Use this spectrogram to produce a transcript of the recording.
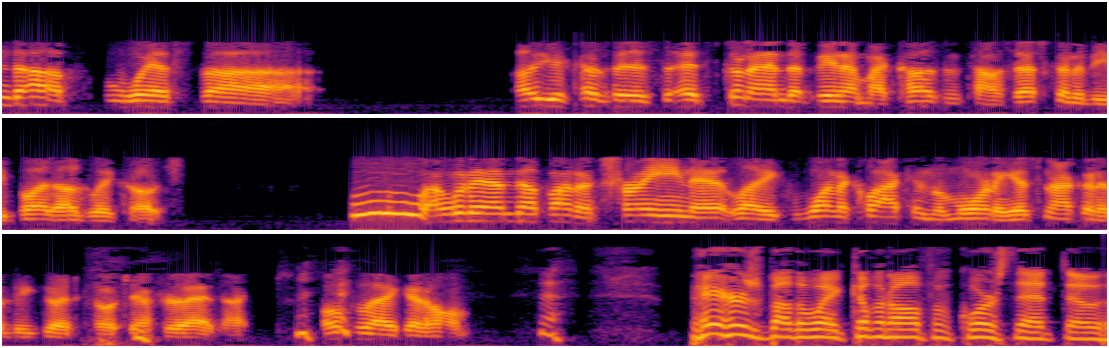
end up with. uh Oh, because it's it's going to end up being at my cousin's house. That's going to be Bud Ugly, Coach. Ooh, I'm going to end up on a train at like one o'clock in the morning. It's not going to be good, Coach. After that night, hopefully I get home. Bears, by the way, coming off, of course, that uh,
